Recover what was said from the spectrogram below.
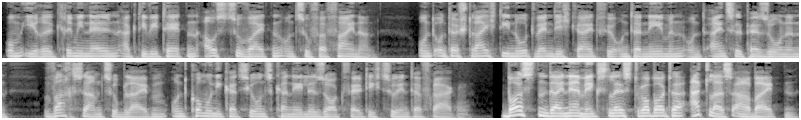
um ihre kriminellen Aktivitäten auszuweiten und zu verfeinern, und unterstreicht die Notwendigkeit für Unternehmen und Einzelpersonen, wachsam zu bleiben und Kommunikationskanäle sorgfältig zu hinterfragen. Boston Dynamics lässt Roboter Atlas arbeiten.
